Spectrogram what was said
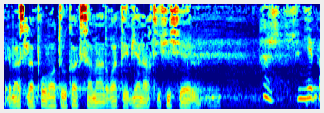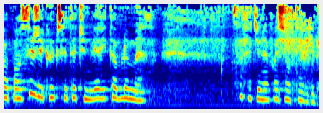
Eh ben, cela prouve en tout cas que sa main droite est bien artificielle. Ah, je je n'y ai pas pensé, j'ai cru que c'était une véritable main. Ça fait une impression terrible.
